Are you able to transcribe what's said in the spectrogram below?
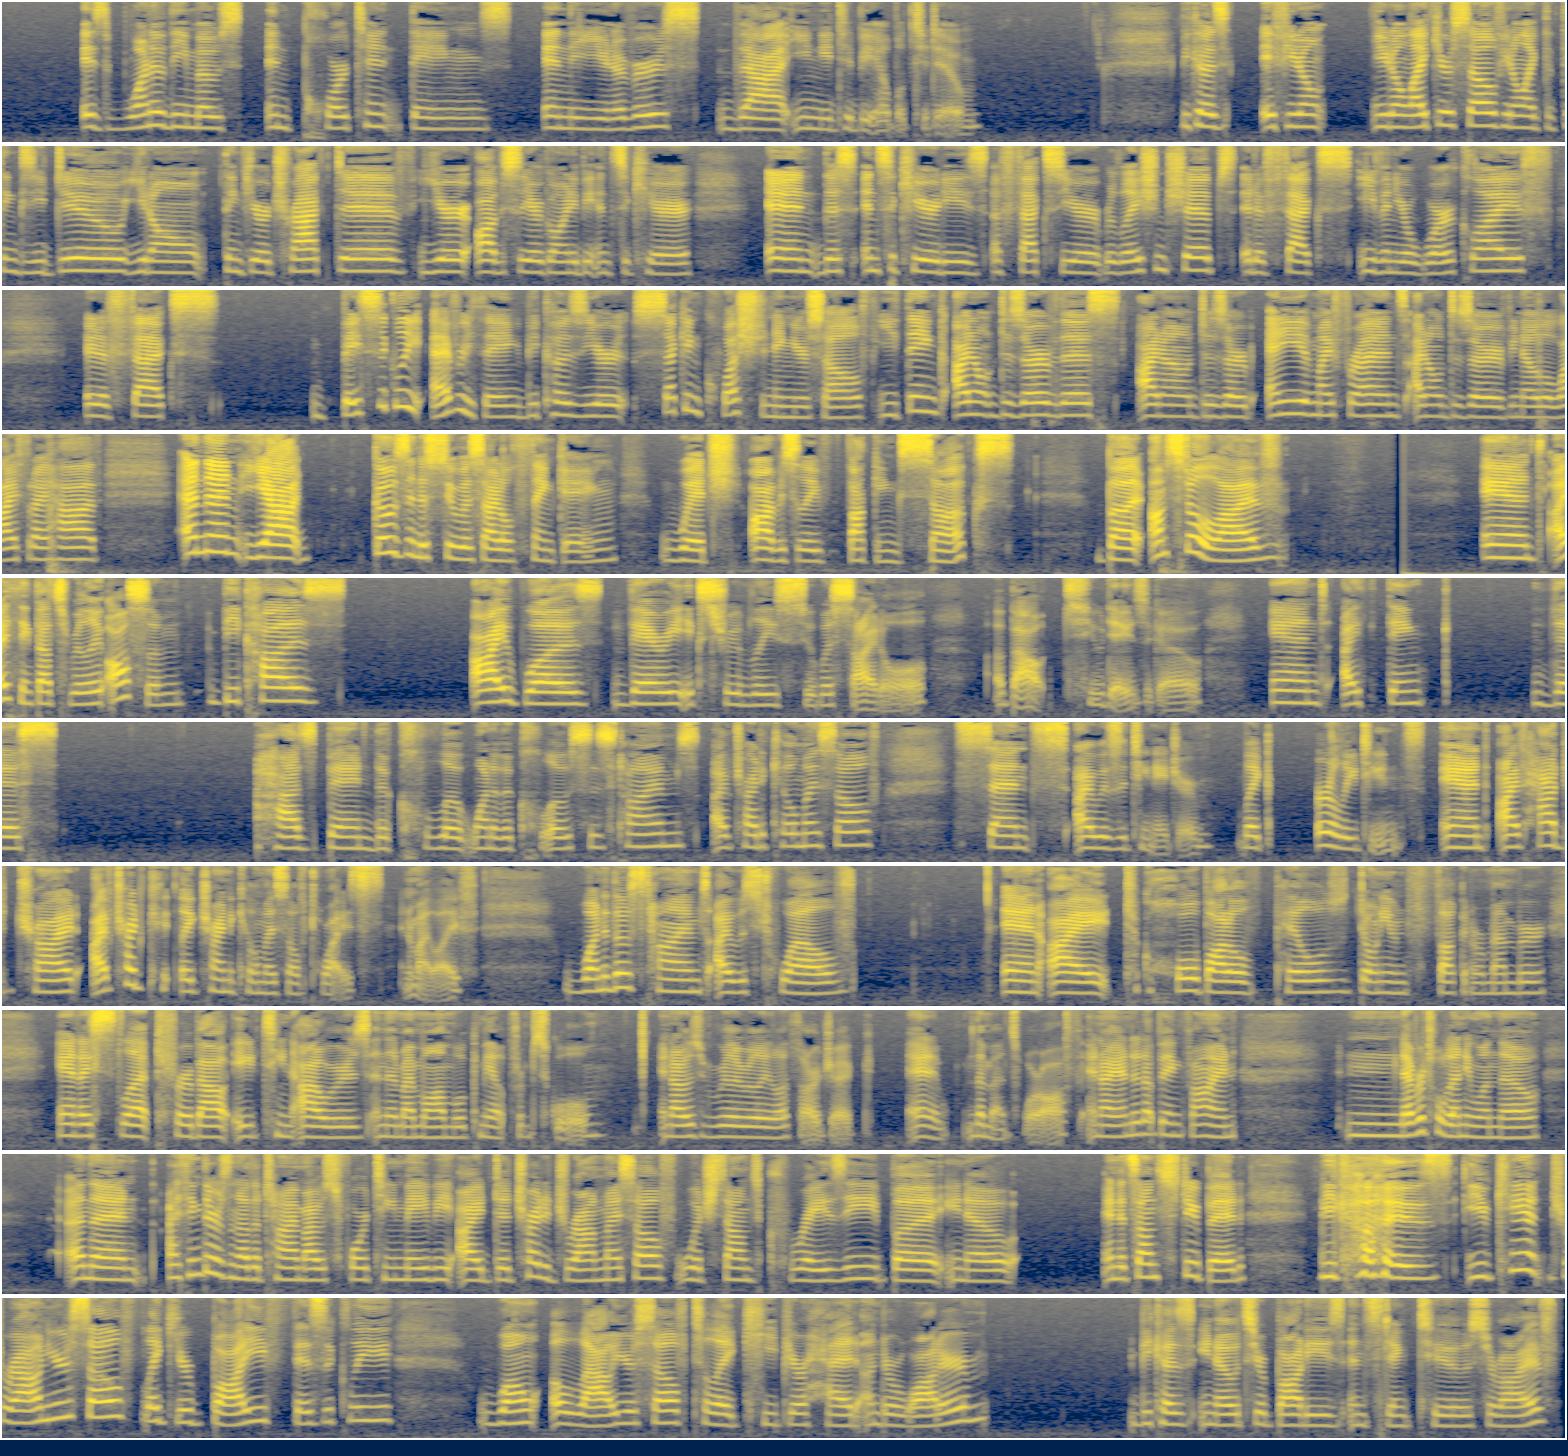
is one of the most important things in the universe that you need to be able to do. Because if you don't you don't like yourself, you don't like the things you do, you don't think you're attractive, you're obviously you're going to be insecure and this insecurities affects your relationships it affects even your work life it affects basically everything because you're second questioning yourself. You think i don't deserve this. I don't deserve any of my friends. I don't deserve you know the life that i have. And then yeah goes into suicidal thinking which obviously fucking sucks but i'm still alive and I think that's really awesome because I was very extremely suicidal about two days ago. And I think this has been the clo- one of the closest times I've tried to kill myself since I was a teenager, like early teens. And I've had tried I've tried like trying to kill myself twice in my life. One of those times I was 12 and I took a whole bottle of pills, don't even fucking remember, and I slept for about 18 hours and then my mom woke me up from school and I was really really lethargic and it, the meds wore off and I ended up being fine. Never told anyone though. And then I think there was another time I was 14 maybe. I did try to drown myself, which sounds crazy, but you know, and it sounds stupid, because you can't drown yourself like your body physically won't allow yourself to like keep your head underwater because you know it's your body's instinct to survive.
